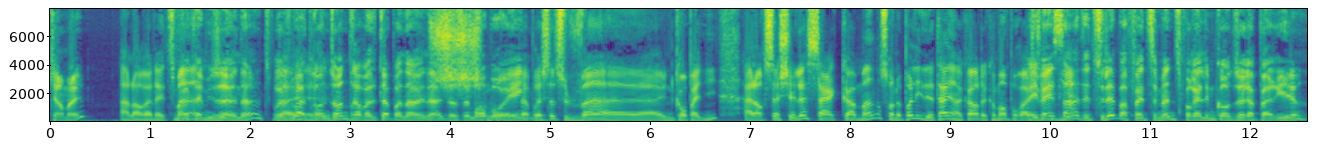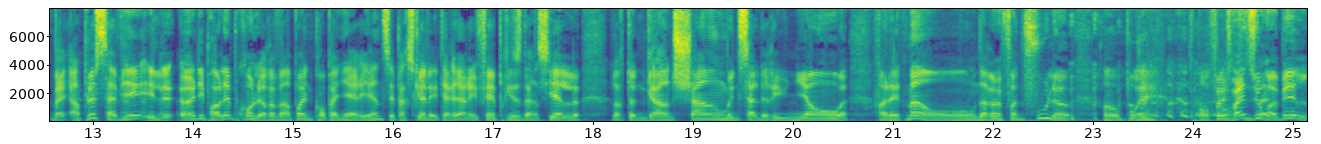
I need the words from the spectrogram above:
Quand même. Alors, honnêtement. Tu pourrais t'amuser un an. Tu pourrais Ben, jouer à John Travolta pendant un an. C'est mon Boeing. Après ça, tu le vends à, une compagnie. Alors, sachez-le, ça commence. On n'a pas les détails encore de comment on pourra acheter Vincent, es-tu libre en fin de semaine? Tu pourrais aller me conduire à Paris, là? Ben, en plus, ça vient. Et le- un des problèmes pourquoi on ne le revend pas à une compagnie aérienne, c'est parce que l'intérieur est fait présidentiel. là. Alors, tu as une grande chambre, une salle de réunion. Euh, honnêtement, on, on aurait un fun fou. là. On pourrait. On fait un Pour studio 27 mobile.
